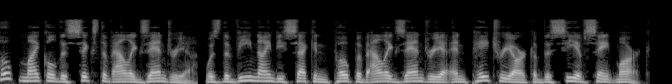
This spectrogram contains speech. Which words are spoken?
Pope Michael VI of Alexandria, was the V92nd Pope of Alexandria and Patriarch of the See of St. Mark.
